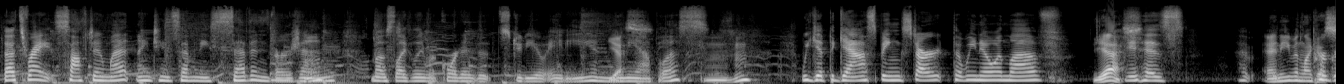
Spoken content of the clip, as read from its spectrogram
That's right. Soft and Wet, 1977 version, most likely recorded at Studio 80 in Yes. Minneapolis. Mm-hmm. We get the gasping start that we know and love. yes, It has, and even like progressed.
